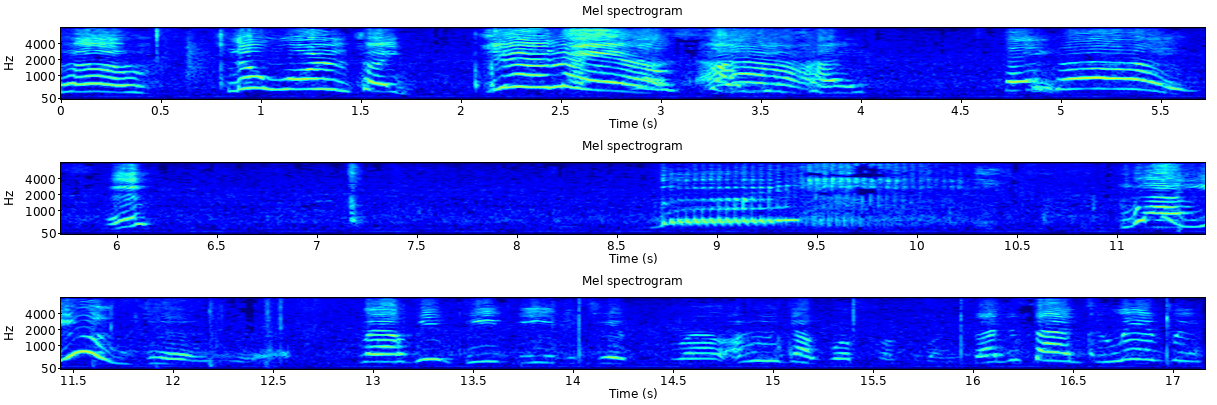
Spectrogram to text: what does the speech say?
Uh, no water type gym here. No Ah. type. Hey guys. Hmm? What are you doing here? Well, he beat me the gym. Well, I only got one Pokemon, so I decided to live and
